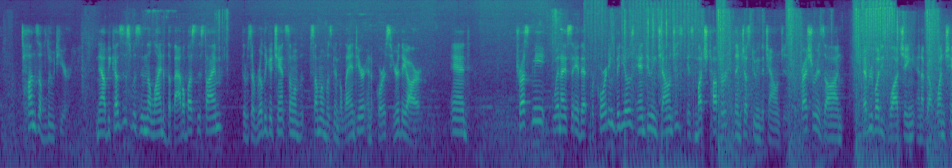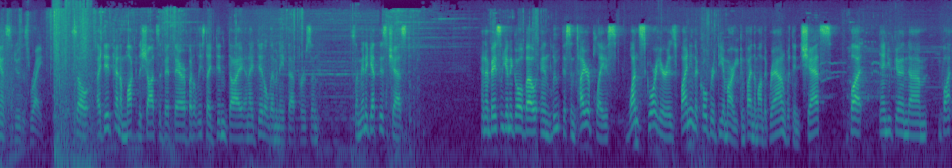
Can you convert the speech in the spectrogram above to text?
tons of loot here. Now, because this was in the line of the battle bus this time, there was a really good chance someone someone was going to land here, and of course, here they are. And trust me when I say that recording videos and doing challenges is much tougher than just doing the challenges. The pressure is on, everybody's watching, and I've got one chance to do this right. So I did kind of muck the shots a bit there, but at least I didn't die, and I did eliminate that person. So I'm going to get this chest, and I'm basically going to go about and loot this entire place. One score here is finding the Cobra DMR. You can find them on the ground, within chests, but, and you can um,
